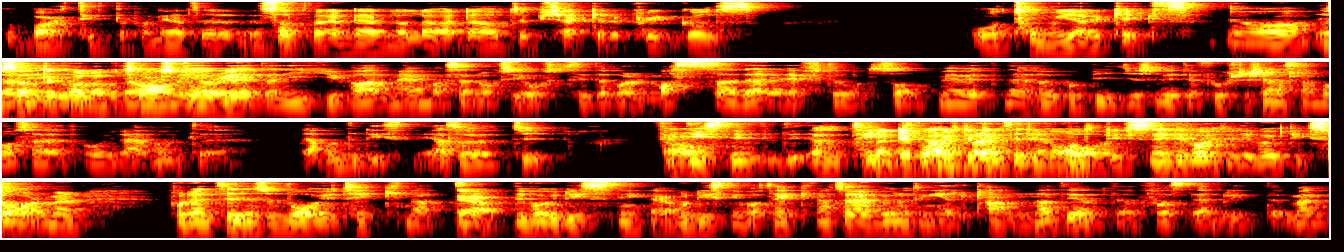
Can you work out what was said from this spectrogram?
och bara titta på den hela tiden. Jag satt varenda jävla lördag och typ käkade Pringles och Tom och Jerry-kex. Ja, Och satt och kollade på Toy ja, Jag Story. vet, den gick ju varm hemma sen också. Jag också tittat på den massa där efteråt och sånt. Men jag vet, när jag såg på bio så vet jag första känslan var så här att oj, det här var inte, det här var inte Disney. Alltså typ. För Ja. Disney, alltså Men det var inte på den tiden det var inte Disney. Nej, det var inte det. var ju Pixar. Men på den tiden så var ju tecknat, Ja. det var ju Disney. Ja. Och Disney var tecknat. Så det här var ju någonting helt annat egentligen. Fast ändå inte. Men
